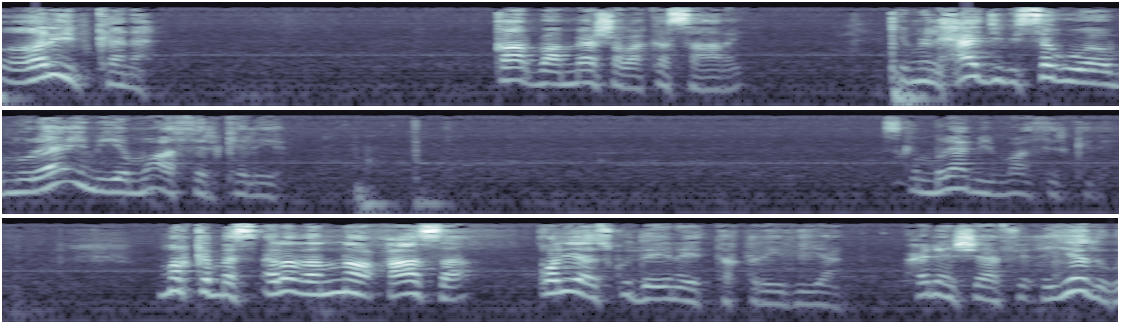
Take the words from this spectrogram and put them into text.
gariibkana qaar baa meeshaba ka saaray. Ibn alxaajib isagu waa mulaa'im iyo muahir keliya iska mulaa'im iyo muahir keliya marka mas'alada noocaasa qolyaa isku daya inay taqriibiyaan. Waxay dhaheen shaaficiyadu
